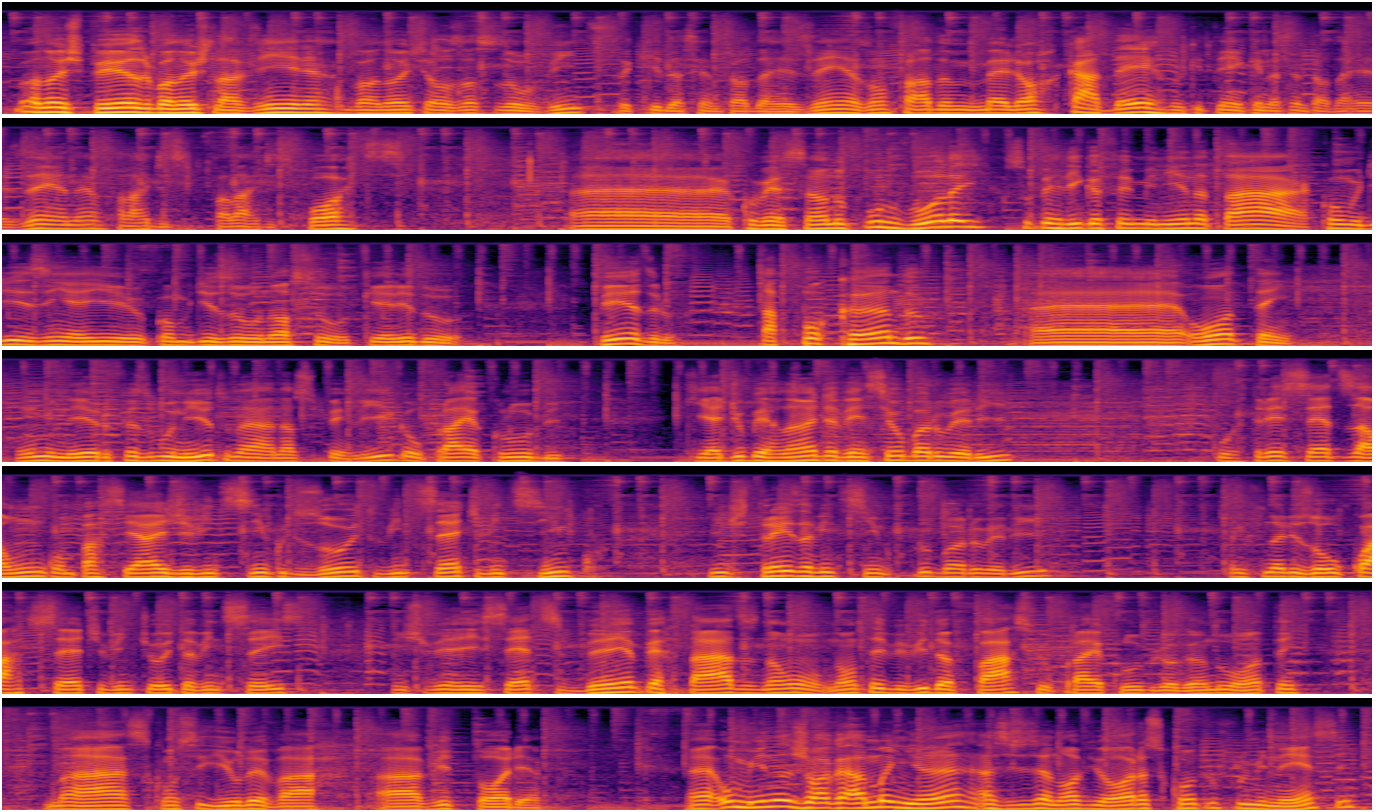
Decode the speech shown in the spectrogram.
Boa noite, Pedro. Boa noite, Lavínia. Boa noite aos nossos ouvintes aqui da Central da Resenha. Vamos falar do melhor caderno que tem aqui na Central da Resenha, né? Falar de, falar de esportes. É, começando por vôlei, Superliga Feminina tá, como dizem aí, como diz o nosso querido Pedro, tá pocando. É, ontem, um mineiro fez bonito na, na Superliga, o Praia Clube que é de Uberlândia, venceu o Barueri por 3 sets a 1 com parciais de 25 a 18, 27 a 25, 23 a 25 para o Barueri e finalizou o quarto set 28 a 26. A gente vê aí sets bem apertados, não, não teve vida fácil o Praia Clube jogando ontem, mas conseguiu levar a vitória. É, o Minas joga amanhã às 19 horas contra o Fluminense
